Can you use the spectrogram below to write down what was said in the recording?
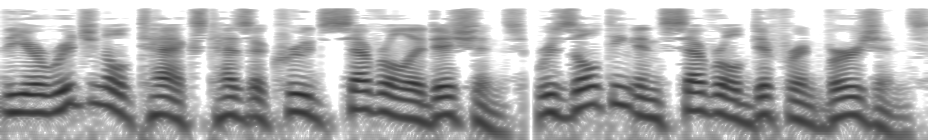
The original text has accrued several editions, resulting in several different versions.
